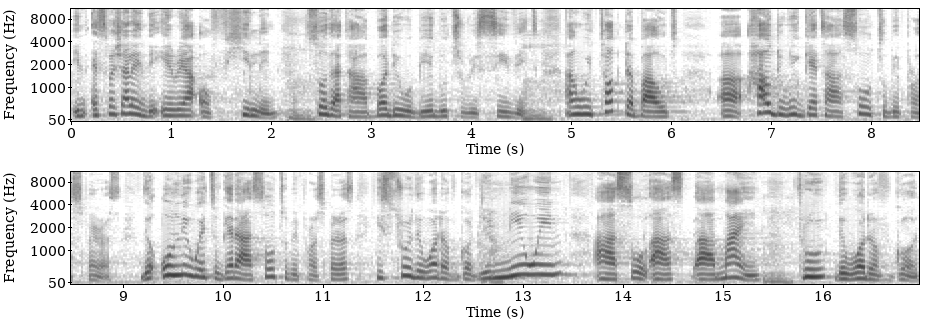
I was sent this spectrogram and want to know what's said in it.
in, especially in the area of healing, so that our body will be able to receive it. And we talked about uh, how do we get our soul to be prosperous? The only way to get our soul to be prosperous is through the Word of God, renewing our soul, our, our mind through the Word of God,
